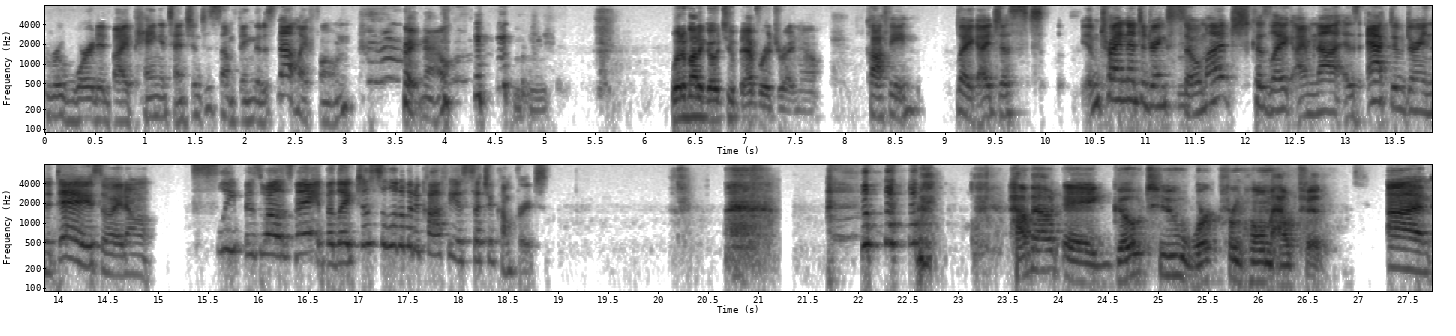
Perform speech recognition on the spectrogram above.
rewarded by paying attention to something that is not my phone right now. What about a go-to beverage right now? Coffee. Like I just I'm trying not to drink so mm-hmm. much because like I'm not as active during the day, so I don't sleep as well as night. But like just a little bit of coffee is such a comfort. How about a go-to work from home outfit? Um,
